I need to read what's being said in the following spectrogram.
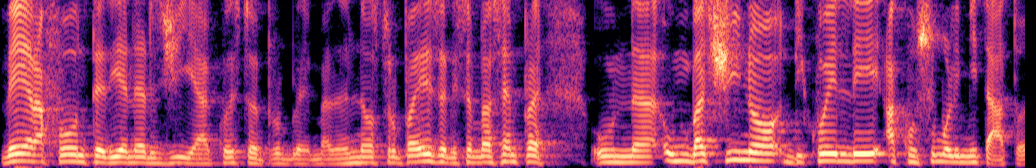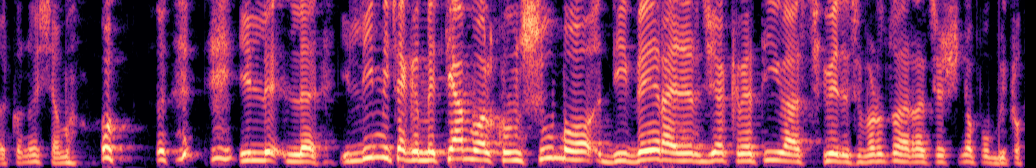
vera fonte di energia, questo è il problema. Nel nostro paese mi sembra sempre un, un bacino di quelli a consumo limitato. Ecco, noi siamo il, il, il, limite che mettiamo al consumo di vera energia creativa si vede soprattutto nel raziocinio pubblico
